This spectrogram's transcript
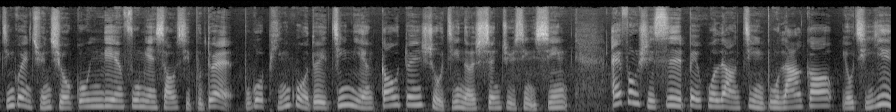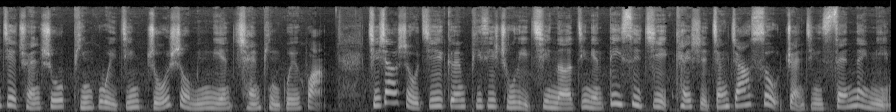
尽管全球供应链负面消息不断，不过苹果对今年高端手机呢深具信心。iPhone 十四备货量进一步拉高，尤其业界传出苹果已经着手明年产品规划，旗下手机跟 PC 处理器呢，今年第四季开始将加速转进三纳米。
